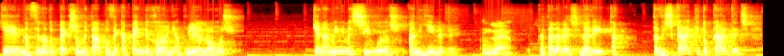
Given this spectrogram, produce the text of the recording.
και να θέλω να το παίξω μετά από 15 χρόνια που λέει ο λόγος και να μην είμαι σίγουρος αν γίνεται. Ναι. Καταλαβες, δηλαδή τα, τα δισκάκι, το cartridge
